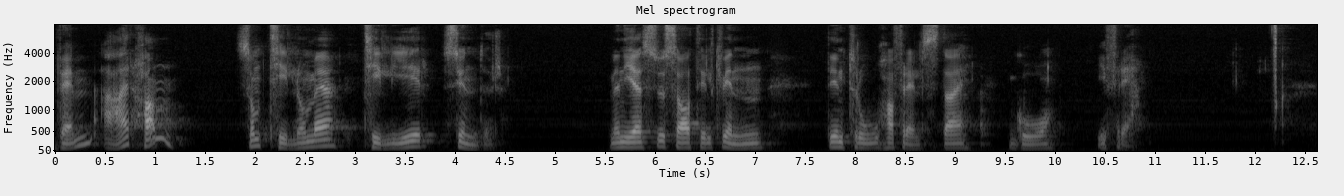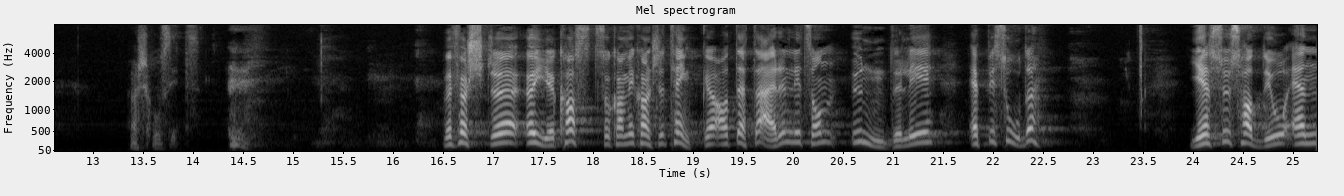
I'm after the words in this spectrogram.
'Hvem er han som til og med tilgir synder?' Men Jesus sa til kvinnen, 'Din tro har frelst deg. Gå i fred.' Vær så god, sitt. Ved første øyekast så kan vi kanskje tenke at dette er en litt sånn underlig episode. Jesus hadde jo en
